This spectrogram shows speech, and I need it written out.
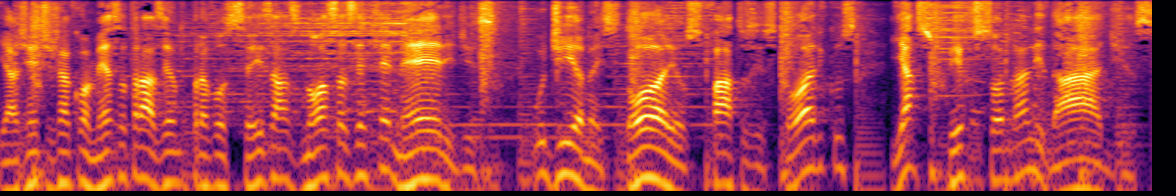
E a gente já começa trazendo para vocês as nossas efemérides, o dia na história, os fatos históricos e as personalidades.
